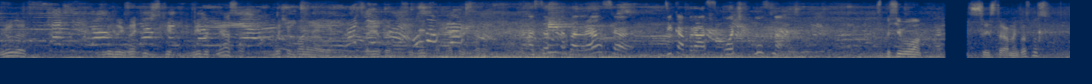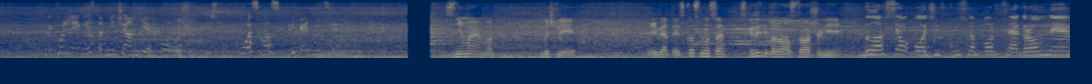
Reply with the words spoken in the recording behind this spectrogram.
блюда. Блюда экзотических видов мяса. Очень понравилось. Советую посетить этот ресторан. Особенно понравился дикобраз. Очень вкусно. Спасибо вам. С ресторана «Космос». Прикольное место в Ничанге. Очень вкусно. Космос, приходите. Снимаем, вот вышли ребята из космоса. Скажите, пожалуйста, ваше мнение. Было все очень вкусно, порции огромные,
